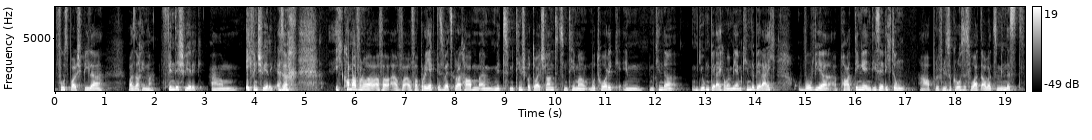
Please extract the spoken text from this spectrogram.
Fußballspieler, was auch immer. Finde ich schwierig. Ähm, ich finde schwierig. Also ich komme auf, auf, auf, auf ein Projekt, das wir jetzt gerade haben ähm, mit, mit Teamsport Deutschland zum Thema Motorik im, im Kinder- und Jugendbereich, aber mehr im Kinderbereich, wo wir ein paar Dinge in diese Richtung, ah, abprüfen ist ein großes Wort, aber zumindest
